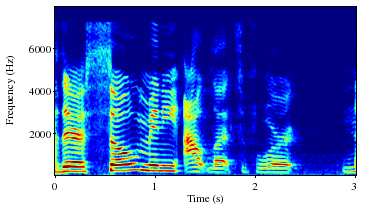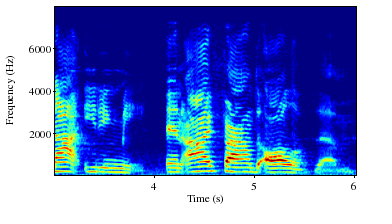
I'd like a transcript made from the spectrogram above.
there are so many outlets for not eating meat, and I found all of them.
